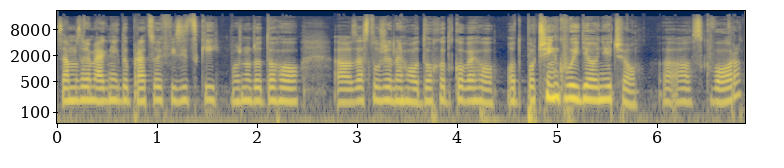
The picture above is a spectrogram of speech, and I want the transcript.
Samozrejme, ak niekto pracuje fyzicky, možno do toho uh, zaslúženého dôchodkového odpočinku ide o niečo uh, skôr.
